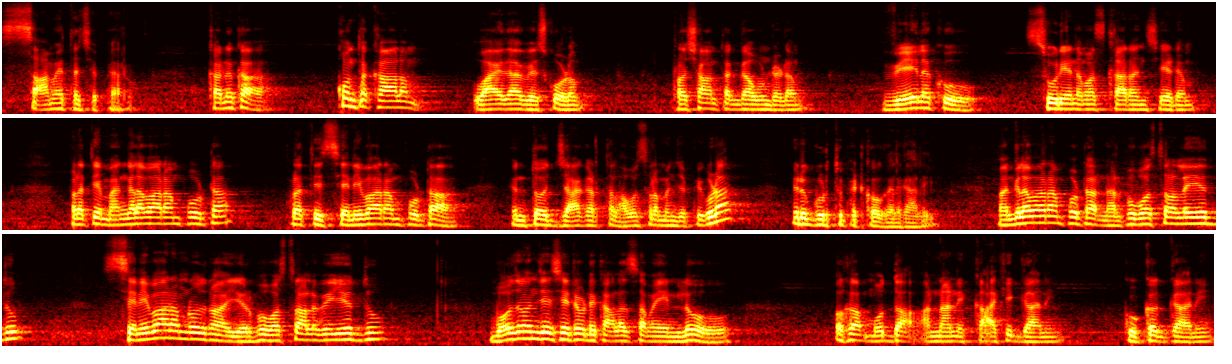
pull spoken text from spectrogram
సామెత చెప్పారు. కనుక కొంతకాలం వాయిదా వేసుకోవడం ప్రశాంతంగా ఉండడం వేలకు సూర్య నమస్కారం చేయడం ప్రతి మంగళవారం పూట ప్రతి శనివారం పూట ఎంతో జాగ్రత్తలు అవసరమని చెప్పి కూడా మీరు గుర్తుపెట్టుకోగలగాలి మంగళవారం పూట నలుపు వస్త్రాలు వేయొద్దు శనివారం రోజున ఎరుపు వస్త్రాలు వేయొద్దు. భోజనం చేసేటువంటి కాల సమయంలో ఒక ముద్ద అన్నాన్ని కాకి కానీ కుక్కకు కానీ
